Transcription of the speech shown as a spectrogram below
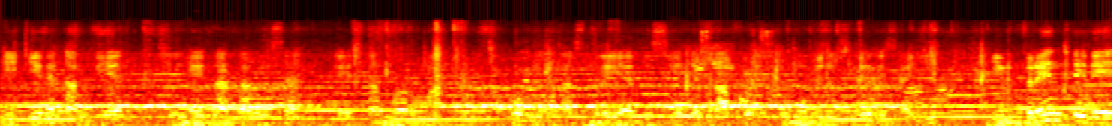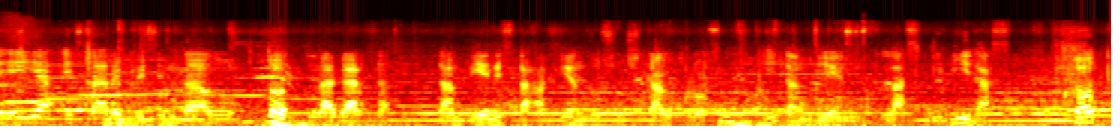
y tiene también en la cabeza esta forma como una estrella de siete brazos, como ven ustedes allí. Enfrente de ella está representado Tot, la garza. También está haciendo sus cálculos y también las medidas. Tot,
